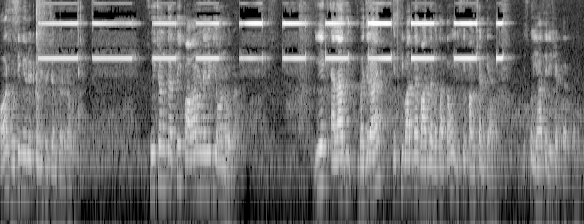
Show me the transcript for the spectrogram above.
और हुटिंग यूनिट को भी स्विच ऑन कर रहा हूँ। स्विच ऑन करते ही पावर ऑन एलईडी ऑन होगा। ये एक अलार्म बज रहा है। इसकी बात मैं बाद में बताता हूँ इसकी फ़ंक्शन क्या है। इसको यहाँ से रिसेट करते हैं।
